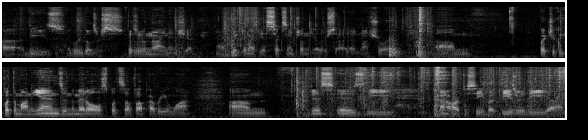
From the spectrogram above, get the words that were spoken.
uh, these. I believe those are those are the nine inch yet, and I think there might be a six inch on the other side. I'm not sure. Um, but you can put them on the ends in the middle, split stuff up however you want. Um, this is the kind of hard to see, but these are the um,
